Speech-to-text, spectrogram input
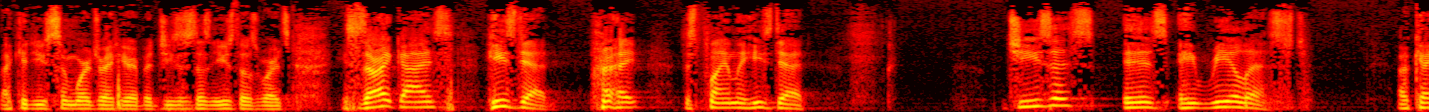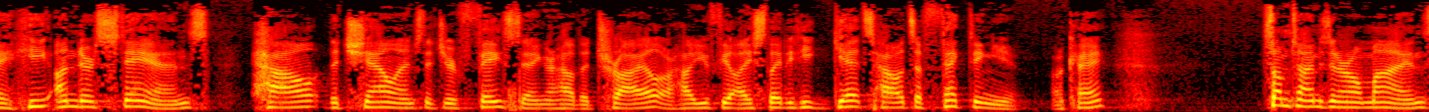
I could use some words right here, but Jesus doesn't use those words. He says, all right, guys, he's dead. Right? Just plainly, he's dead. Jesus is a realist. Okay, he understands how the challenge that you're facing or how the trial or how you feel isolated, he gets how it's affecting you, okay? Sometimes in our own minds,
